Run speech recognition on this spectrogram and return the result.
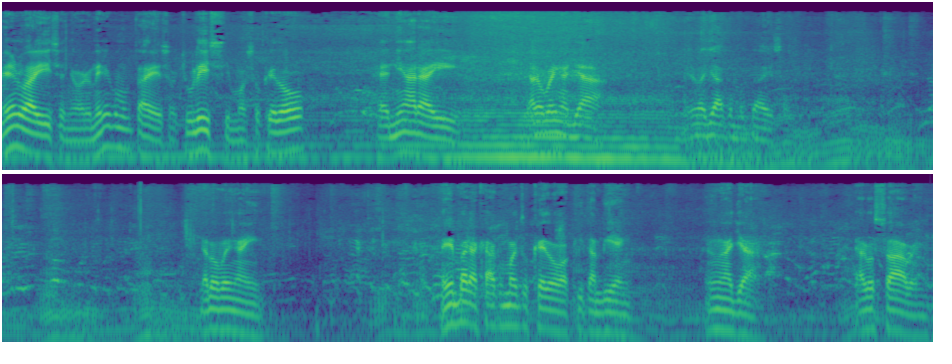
Mírenlo ahí, señores. Miren cómo está eso. Chulísimo. Eso quedó genial ahí. Ya lo ven allá. Miren allá cómo está eso. Ya lo ven ahí. Miren para acá cómo esto quedó aquí también. Miren allá. Ya lo saben.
